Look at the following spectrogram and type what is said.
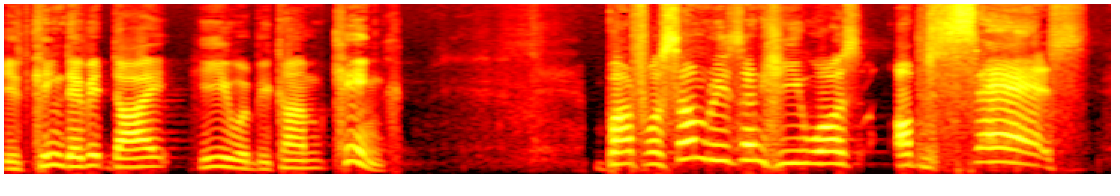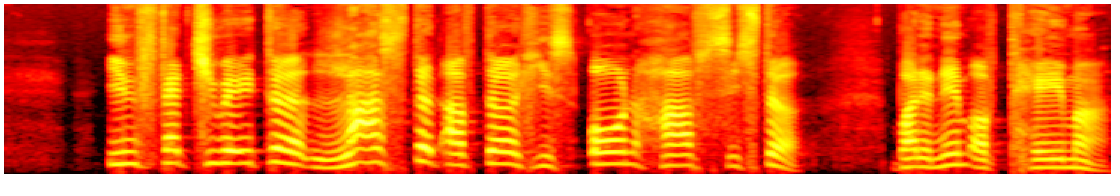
If King David died, he would become king. But for some reason, he was obsessed, infatuated, lusted after his own half sister by the name of Tamar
